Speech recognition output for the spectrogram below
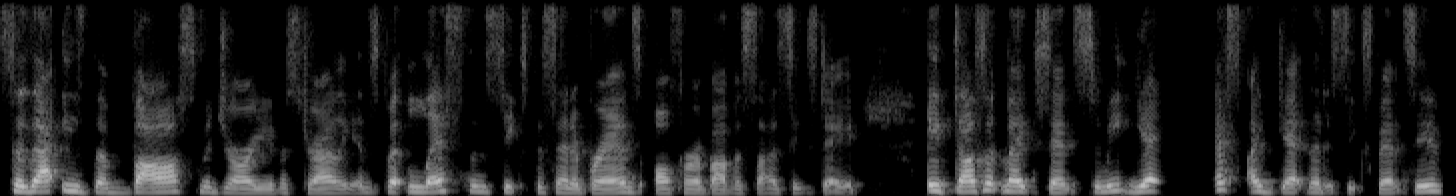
So that is the vast majority of Australians, but less than 6% of brands offer above a size 16. It doesn't make sense to me. Yes, I get that it's expensive.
